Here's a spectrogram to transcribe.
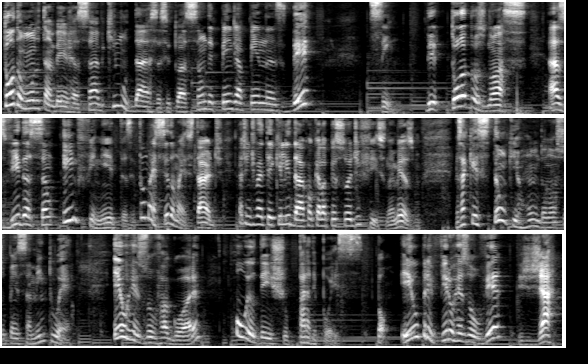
todo mundo também já sabe que mudar essa situação depende apenas de. Sim, de todos nós. As vidas são infinitas, então mais cedo ou mais tarde a gente vai ter que lidar com aquela pessoa difícil, não é mesmo? Mas a questão que ronda o nosso pensamento é: eu resolvo agora ou eu deixo para depois? Bom, eu prefiro resolver já.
